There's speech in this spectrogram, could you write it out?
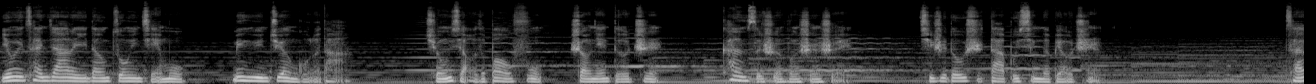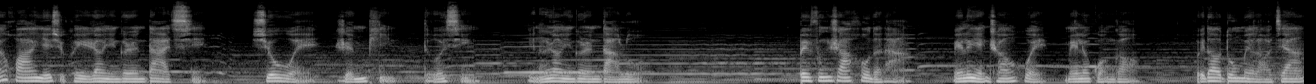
因为参加了一档综艺节目，命运眷顾了他，穷小子暴富，少年得志，看似顺风顺水，其实都是大不幸的标志。才华也许可以让一个人大起，修为、人品、德行，也能让一个人大落。被封杀后的他，没了演唱会，没了广告，回到东北老家，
